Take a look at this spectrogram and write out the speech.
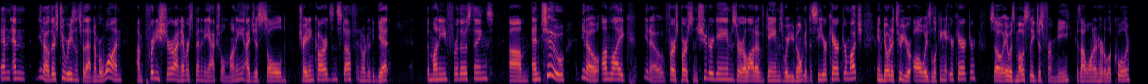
and and you know, there's two reasons for that. Number one, I'm pretty sure I never spent any actual money. I just sold trading cards and stuff in order to get the money for those things. Um, and two, you know, unlike you know first person shooter games or a lot of games where you don't get to see your character much, in Dota 2 you're always looking at your character. So it was mostly just for me because I wanted her to look cooler.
